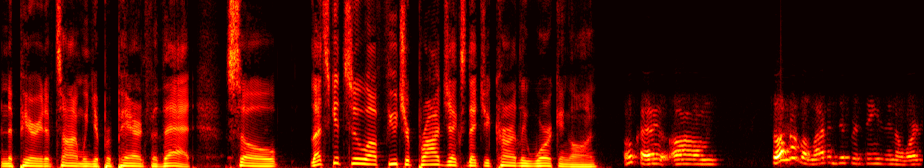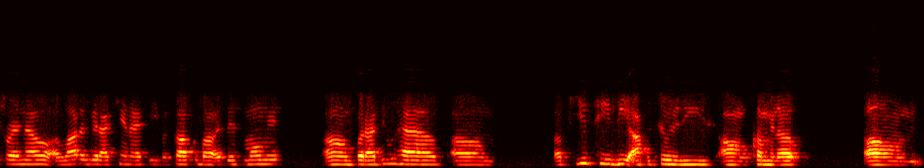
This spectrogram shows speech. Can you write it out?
in the period of time when you're preparing for that. So let's get to uh, future projects that you're currently working on. Okay. Um, so I have a lot of different things in the works right now. A lot of it I can't actually even talk about at this moment. Um, but I do have um, a few TV opportunities um, coming up. Um,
